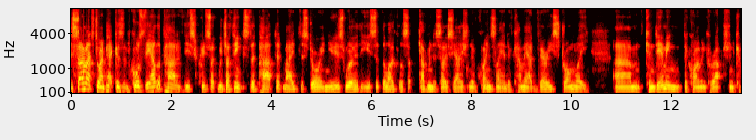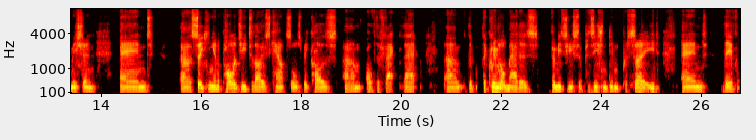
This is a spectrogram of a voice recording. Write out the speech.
so much to unpack because, of course, the other part of this, Chris, which I think is the part that made the story newsworthy, is that the Local Government Association of Queensland have come out very strongly um, condemning the Crime and Corruption Commission and uh, seeking an apology to those councils because um, of the fact that um, the, the criminal matters for misuse of position didn't proceed, and therefore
